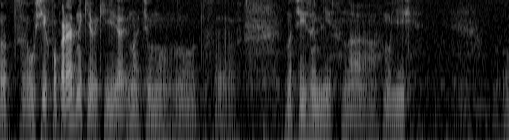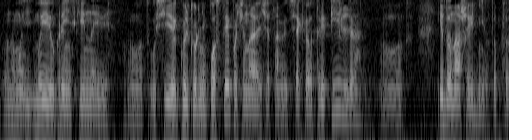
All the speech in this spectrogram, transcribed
от, усіх попередників, які є на цьому от, е, на цій землі, на моїй, на моїй, моїй українській ниві. От. Усі культурні пласти, починаючи там від всякого трипілля от, і до наших днів. Тобто,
